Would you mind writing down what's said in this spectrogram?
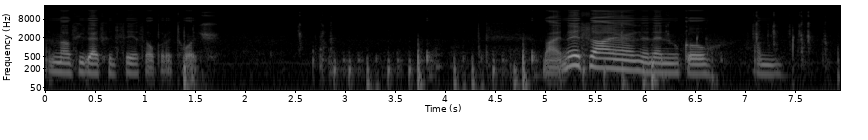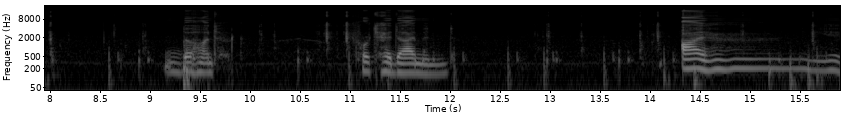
I don't know if you guys can see so I'll put a torch. Mine this iron, and then we'll go on the hunt for Ted Diamond. Iron, yeah.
